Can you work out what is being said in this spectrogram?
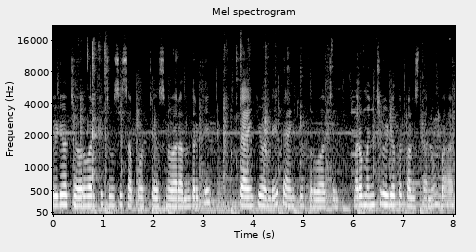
video చివరి వరకు చూసి సపోర్ట్ చేసిన వారందరికీ థ్యాంక్ యూ అండి. Thank you for watching. మరో మంచి వీడియోతో కలుస్తాను. బాయ్.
